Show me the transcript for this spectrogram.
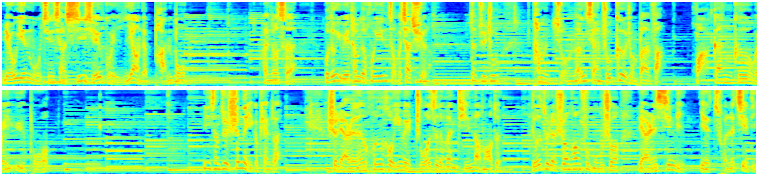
刘英母亲像吸血鬼一样的盘剥。很多次，我都以为他们的婚姻走不下去了，但最终，他们总能想出各种办法，化干戈为玉帛。印象最深的一个片段，是两人婚后因为镯子的问题闹矛盾。得罪了双方父母不，说两人心里也存了芥蒂。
